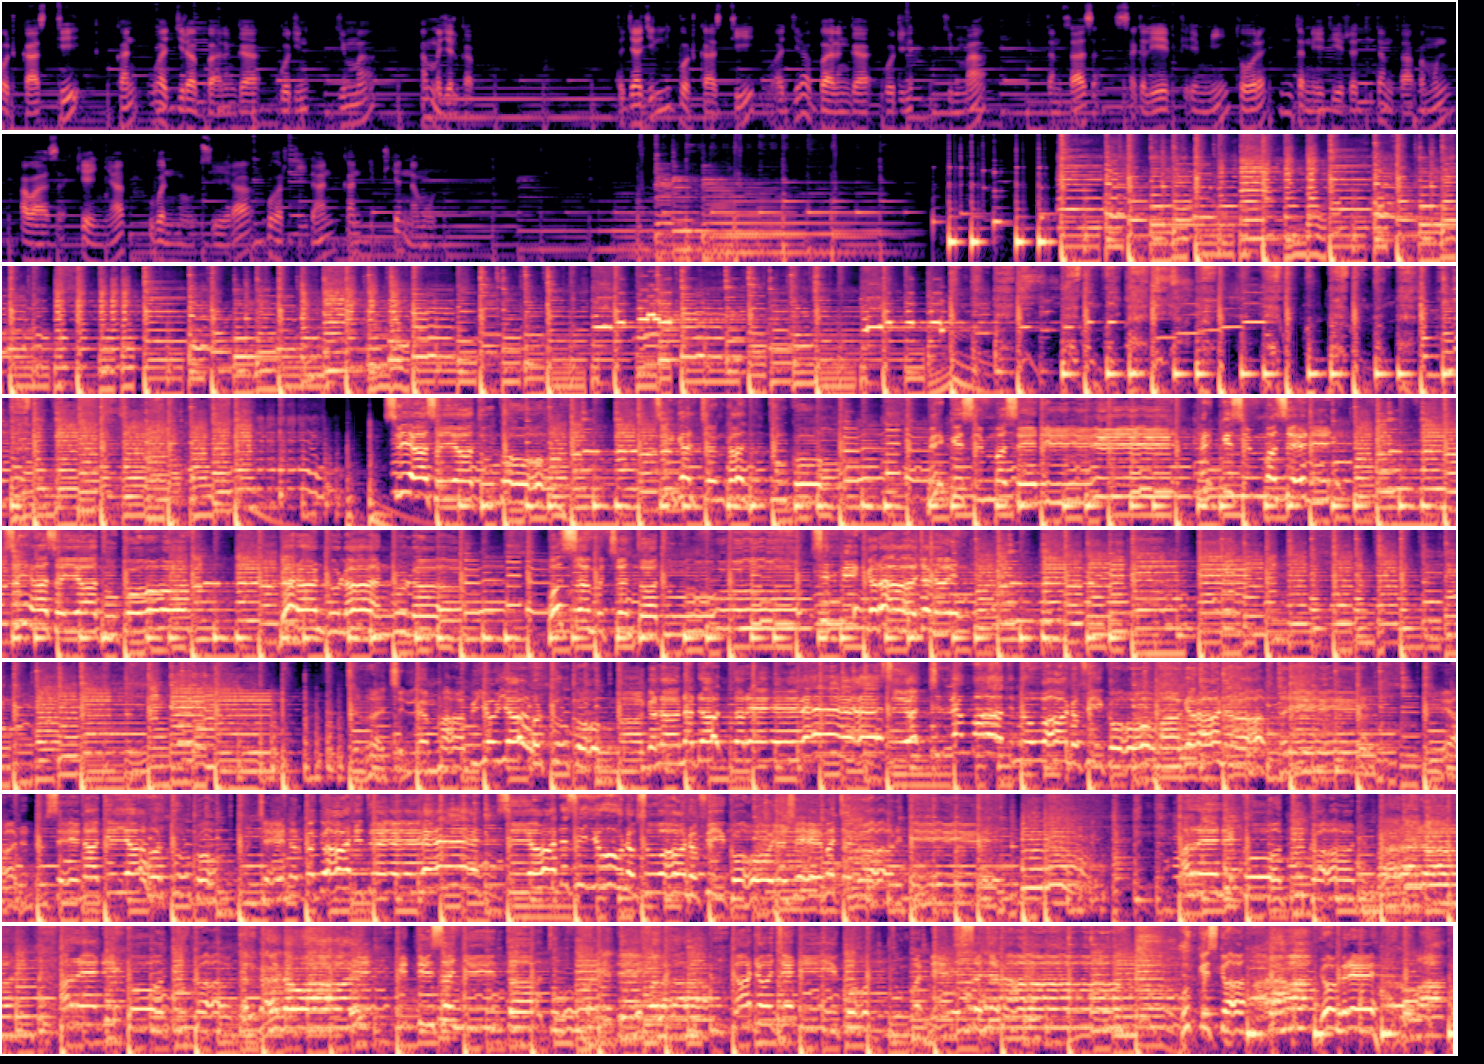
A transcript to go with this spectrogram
poodkaastii kan waajjira abbaa alangaa godina Jimmaa amma jalqaba. Tajaajilli poodkaastii waajjira abbaa alangaa godina Jimmaa tamsaasa sagalee FM toora intarneetii irratti tamsaafamuun hawaasa keenyaaf hubannoo seeraa bohaartiidhaan kan itti kennamudha. Daaktaree si'achi lammaati na waan ofiiko magaraana raabtaree yaadadhu seenaa kee yaa hortuuko munceen arba gaaditee si yaada siyyuu nabsu waan ofiiko yashee macha gaaritee yoomiree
